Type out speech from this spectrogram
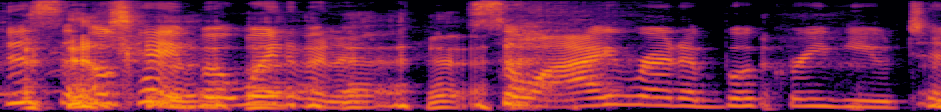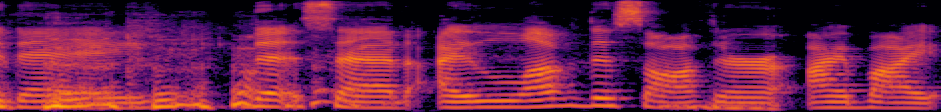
This okay, but wait a minute. So I read a book review today that said, "I love this author. I buy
